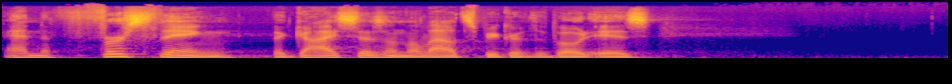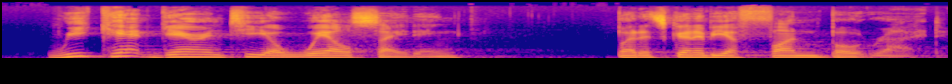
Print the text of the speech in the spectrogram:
And the first thing the guy says on the loudspeaker of the boat is, We can't guarantee a whale sighting, but it's going to be a fun boat ride.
